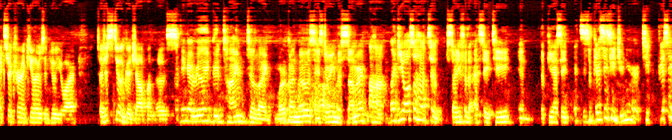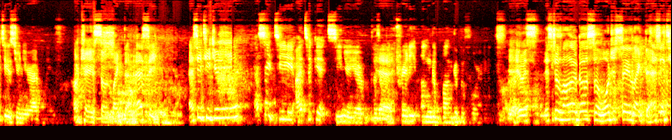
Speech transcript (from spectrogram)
extracurriculars and who you are so just do a good job on those. I think a really good time to like work on those is during the summer. uh-huh Like you also have to study for the SAT and the PSAT. It's- It's the PSAT junior. T- psat is junior i believe Okay, so like the SAT, SAT junior year. sat i took it senior year because Yeah. i'm pretty unga bunga before Yeah, it was. It's too long ago, so we'll just say like the SAT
